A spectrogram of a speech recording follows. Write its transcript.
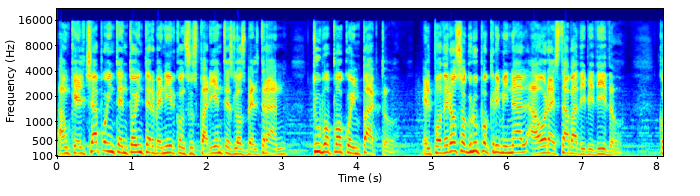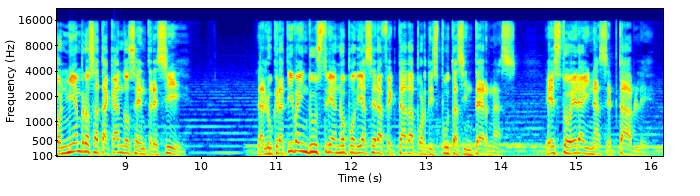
Aunque el Chapo intentó intervenir con sus parientes los Beltrán, tuvo poco impacto. El poderoso grupo criminal ahora estaba dividido, con miembros atacándose entre sí. La lucrativa industria no podía ser afectada por disputas internas. Esto era inaceptable.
